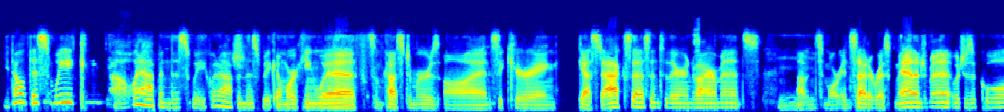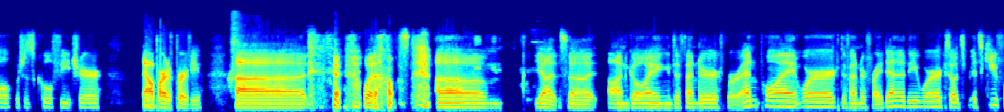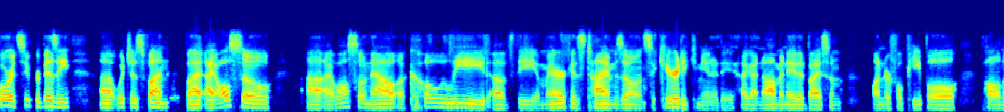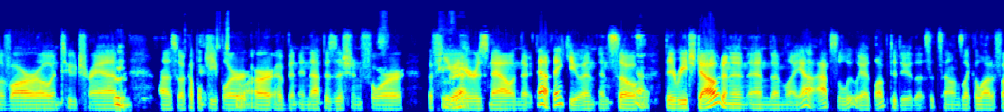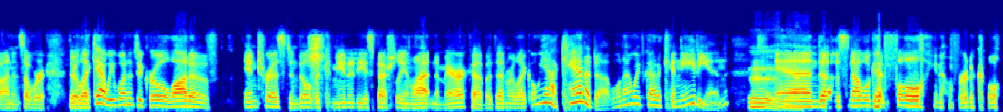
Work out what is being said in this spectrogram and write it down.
You know, this week, oh, what happened this week? What happened this week? I'm working with some customers on securing guest access into their environments. Um, some more insider risk management, which is a cool, which is a cool feature. Now part of Purview. Uh, what else? Um, yeah, it's uh, ongoing Defender for endpoint work, Defender for identity work. So it's it's Q4. It's super busy, uh, which is fun. But I also uh, I'm also now a co-lead of the America's Time Zone Security Community. I got nominated by some wonderful people, Paul Navarro and Tu Tran. Uh, so a couple people are, are have been in that position for a few years now, and yeah, thank you. And and so Yeah. they reached out, and and and I'm like, yeah, absolutely, I'd love to do this. It sounds like a lot of fun. And so we're they're like, yeah, we wanted to grow a lot of interest and build a community, especially in Latin America. But then we're like, oh yeah, Canada. Well, now we've got a Canadian, Mm, yeah. and uh, so now we'll get full, you know, vertical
